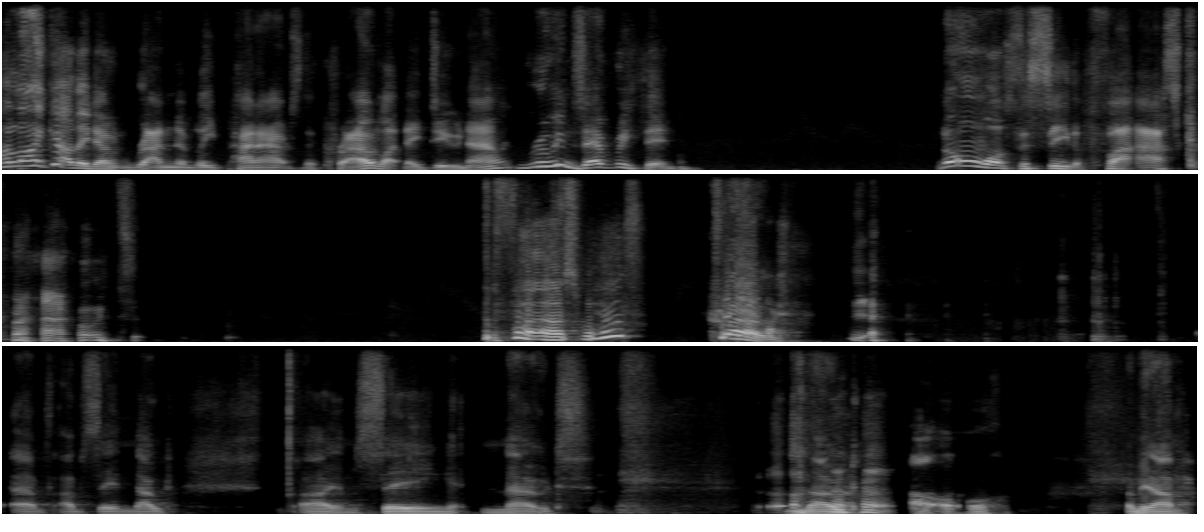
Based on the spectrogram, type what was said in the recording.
I like how they don't randomly pan out to the crowd like they do now. It ruins everything. No one wants to see the fat ass crowd. The fat ass what? Crowd. yeah. I'm, I'm saying nout. I am saying nout. No at all. I mean, I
